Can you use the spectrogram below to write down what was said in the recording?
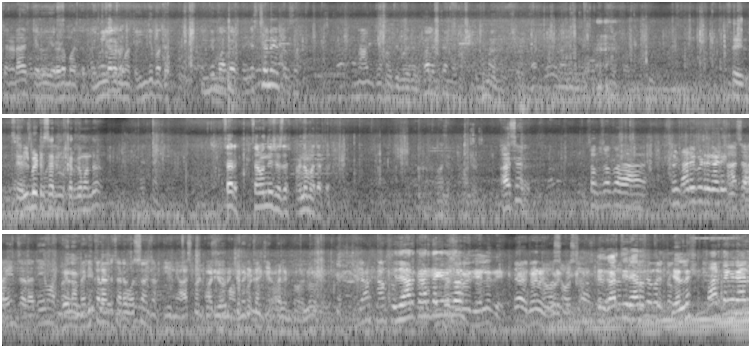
ಕನ್ನಡ ಕೆಲವು ಎರಡು ಮಾತಾಡ್ತಾರೆ ಇಂಗ್ಲೀಷ್ ಎರಡು ಮಾತಾಡ್ತಾರೆ ಹಿಂದಿ ಮಾತಾಡ್ತಾರೆ ಹಿಂದಿ ಮಾತಾಡ್ತಾರೆ ಎಷ್ಟು ಜನ ಇದ್ದಾರೆ ಸರ್ ನಾಲ್ಕು ಜನ ನಾಲ್ಕು ಜನ ಎಲ್ಲಿ ಬಿಟ್ರಿ ಸರ್ ನಿಮ್ಗೆ ಕರ್ಕೊಂಬಂದು? ಸರ್ ಸರ್ ಒಂದು ನಿಮಿಷ ಸರ್ ಅಣ್ಣ ಮಾತಾಡ್ತಾರೆ. ಹಾಂ ಸರ್. ಸ್ವಲ್ಪ ಸ್ವಲ್ಪ ಗಾಡಿ ಬಿಡ್ರಿ ಗಾಡಿ. ಹಾಂ ಸರ್ ಐನ್ ಸರ್ ಅದೇ ಮೆಡಿಕಲ್ ಅಂತ ಸರ್ ಹೊಸ ಸರ್ ಕ್ಲೀನ್ ಹಾಸ್ಪಿಟಲ್ ಮೆಡಿಕಲ್ ಇದು ಯಾರು ಕಾರ್ ತೆಗೀರಿ ಸರ್ ಎಲ್ಲಿದೆ? ಹೊಸ ಇದು ಕಾರ್ತೀರಿ ಯಾರು? ಎಲ್ಲಿ? ಕಾರ್ ತೆಗೀರಿ ಯಾರು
